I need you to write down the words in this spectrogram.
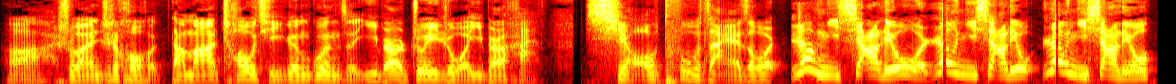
啊！说完之后，大妈抄起一根棍子，一边追着我一边喊：“小兔崽子，我让你下流，我让你下流，让你下流！”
